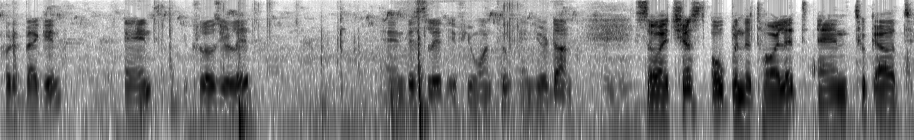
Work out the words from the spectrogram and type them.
put it back in, and you close your lid and this lid if you want to and you're done. So i just opened the toilet and took out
